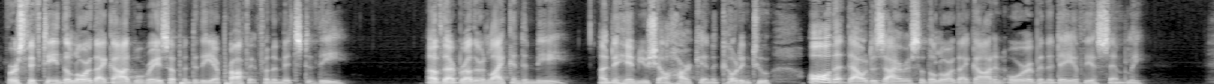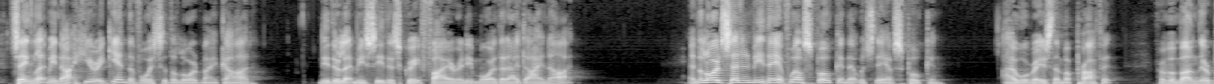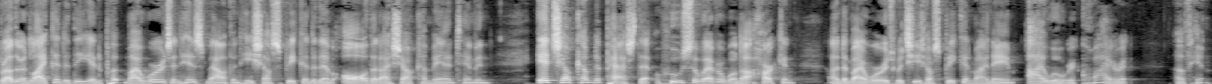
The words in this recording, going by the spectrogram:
Verse 15 The Lord thy God will raise up unto thee a prophet from the midst of thee. Of thy brethren like unto me, unto him you shall hearken, according to all that thou desirest of the Lord thy God in Horeb in the day of the assembly saying, Let me not hear again the voice of the Lord my God, neither let me see this great fire any more, that I die not. And the Lord said unto me, They have well spoken that which they have spoken. I will raise them a prophet from among their brethren like unto thee, and put my words in his mouth, and he shall speak unto them all that I shall command him. And it shall come to pass that whosoever will not hearken unto my words which he shall speak in my name, I will require it of him.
